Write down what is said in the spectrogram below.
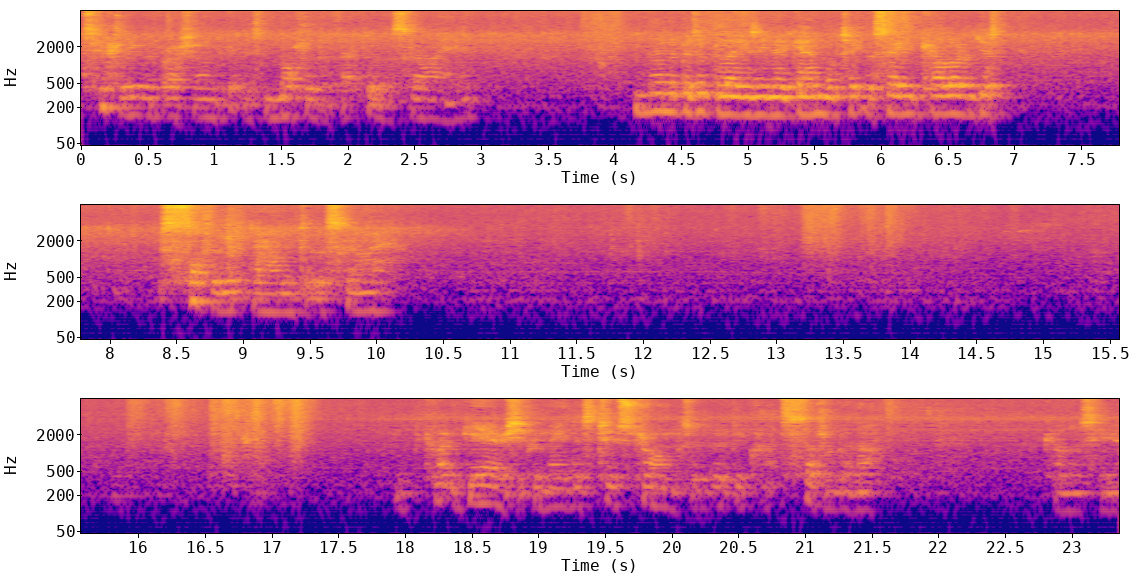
Tickling the brush on to get this mottled effect of the sky here. And then a bit of glazing again, we'll take the same colour and just soften it down into the sky. quite garish if we made this too strong, so we've got to be quite subtle with our colours here.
